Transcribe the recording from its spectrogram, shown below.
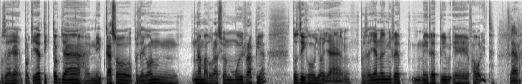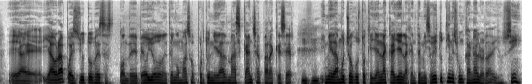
O sea, porque ya TikTok ya, en mi caso, pues llegó un, una maduración muy rápida. Entonces digo, yo ya, pues ella no es mi red, mi red eh, favorita. Claro. Eh, y ahora, pues YouTube es donde veo yo, donde tengo más oportunidad, más cancha para crecer. Y me da mucho gusto que ya en la calle la gente me dice, oye, tú tienes un canal, ¿verdad? Y yo, sí.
